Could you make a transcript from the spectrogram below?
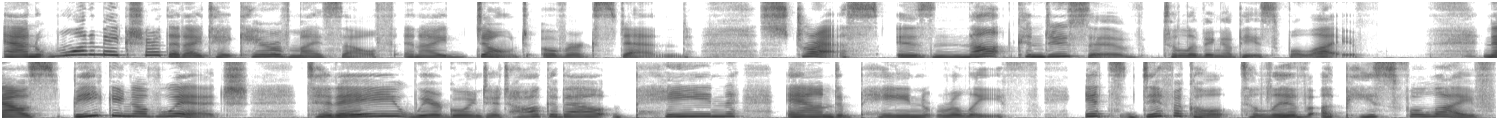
and want to make sure that I take care of myself and I don't overextend. Stress is not conducive to living a peaceful life. Now, speaking of which, today we're going to talk about pain and pain relief. It's difficult to live a peaceful life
